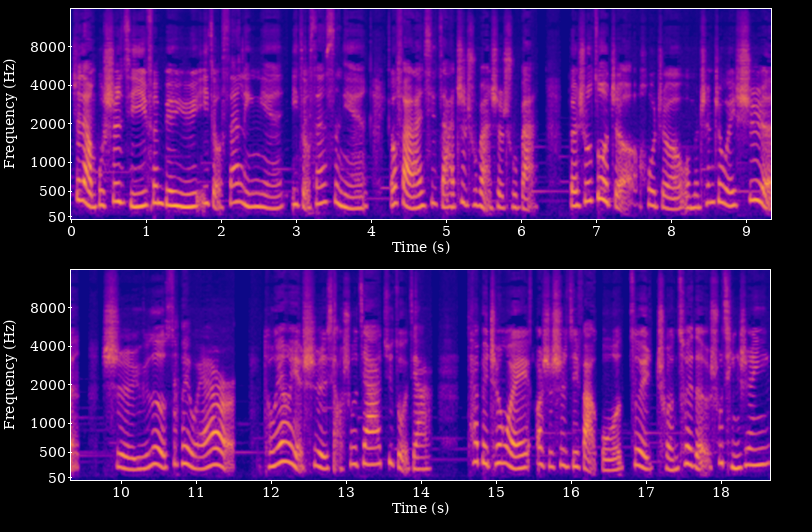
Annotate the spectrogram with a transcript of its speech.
这两部诗集分别于1930年、1934年由法兰西杂志出版社出版。本书作者，或者我们称之为诗人，是娱乐苏佩维埃尔，同样也是小说家、剧作家。他被称为20世纪法国最纯粹的抒情声音，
